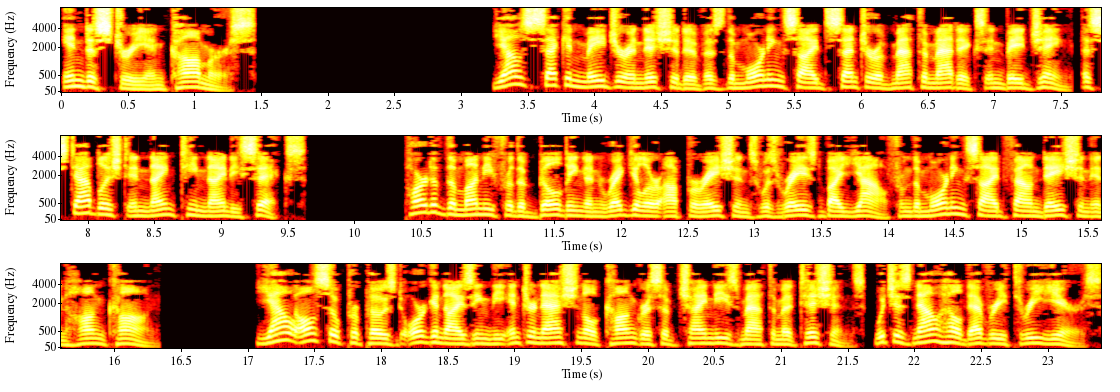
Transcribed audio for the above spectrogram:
industry and commerce. Yau's second major initiative is the Morningside Center of Mathematics in Beijing, established in 1996. Part of the money for the building and regular operations was raised by Yau from the Morningside Foundation in Hong Kong. Yau also proposed organizing the International Congress of Chinese Mathematicians, which is now held every three years.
